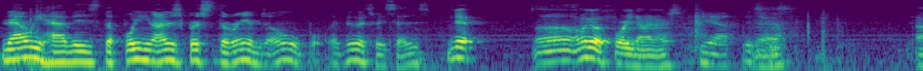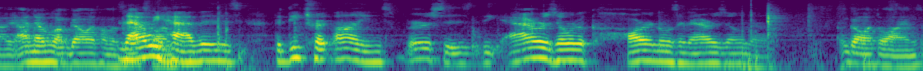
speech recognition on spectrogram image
Now we have is the 49ers versus the Rams. Oh, boy. I think that's what it says. Yeah. Uh, I'm gonna go with 49ers. Yeah. This Yeah. is- Oh, yeah, I know who I'm going with on this. Now we one. have is the Detroit Lions versus the Arizona Cardinals in Arizona. I'm going with the Lions.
